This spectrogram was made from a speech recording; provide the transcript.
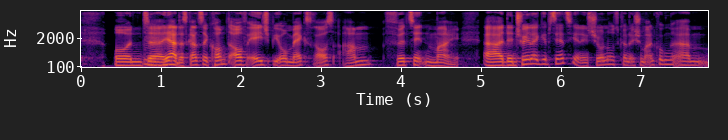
Und äh, ja, das Ganze kommt auf HBO Max raus am 14. Mai. Äh, den Trailer gibt es jetzt hier in den Shownotes, könnt ihr euch schon mal angucken. Ähm,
